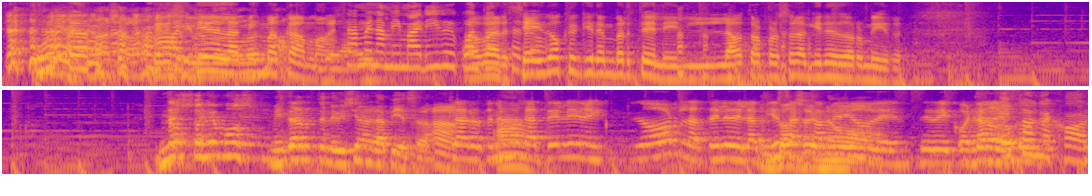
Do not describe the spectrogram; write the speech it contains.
Pero si tienen la misma cama. Llamen a mi marido y A ver, si hay dos que quieren ver tele y la otra persona quiere dormir. No solemos mirar televisión en la pieza. Ah. Claro, tenemos ah. la tele en el comedor, la tele de la pieza está medio de, decorado. Eso es mejor.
